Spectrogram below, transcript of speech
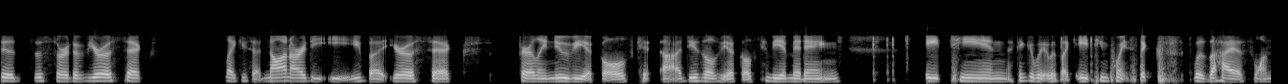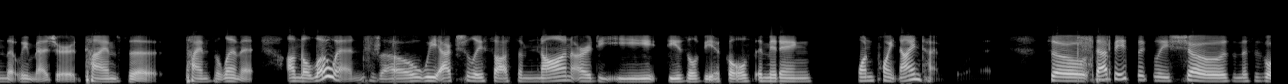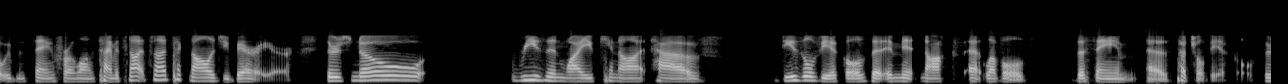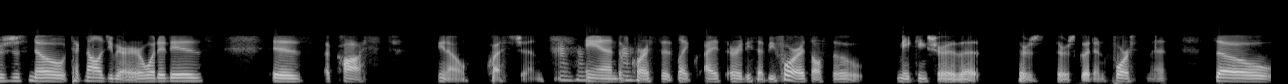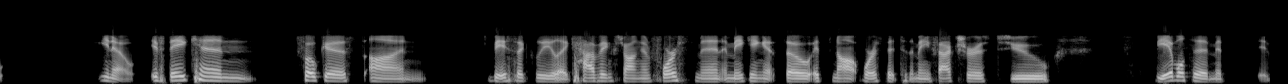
the the sort of Euro 6 like you said non RDE but Euro 6 fairly new vehicles, uh, diesel vehicles, can be emitting 18. I think it was like 18.6 was the highest one that we measured times the times the limit. On the low end, though, we actually saw some non-RDE diesel vehicles emitting 1.9 times the limit. So that basically shows, and this is what we've been saying for a long time, it's not it's not a technology barrier. There's no reason why you cannot have diesel vehicles that emit NOx at levels the same as petrol vehicles. There's just no technology barrier. What it is is a cost, you know, question. Mm-hmm. And of mm-hmm. course, it, like I already said before, it's also making sure that there's there's good enforcement. So, you know, if they can focus on basically like having strong enforcement and making it so it's not worth it to the manufacturers to be able to emit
